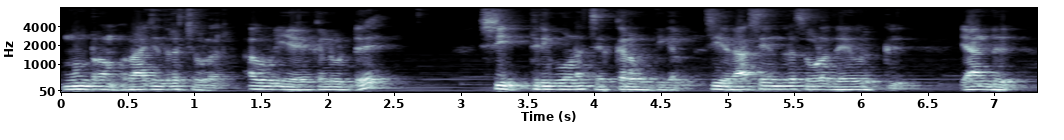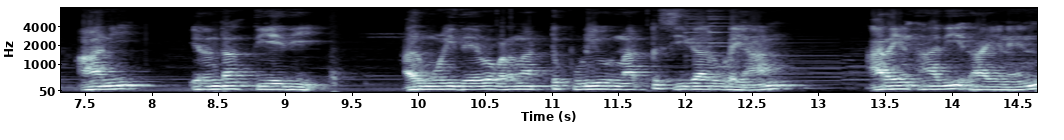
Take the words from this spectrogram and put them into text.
மூன்றாம் ராஜேந்திர சோழர். அவருடைய கல்வெட்டு ஸ்ரீ திரிபுவன சக்கரவர்த்திகள். ஸ்ரீ ராசேந்திர சோழ தேவருக்கு யாண்டு ஆனி இரண்டாம் தேதி அருமொழி தேவ வடநாட்டு புலியூர் நாட்டு சீகாருடையான் அரையன் ஆதி ராயனன்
